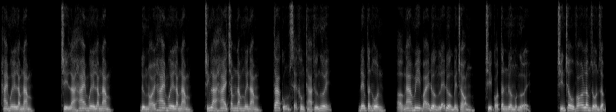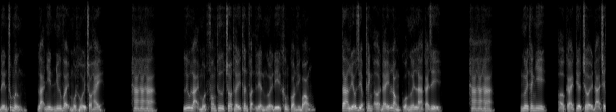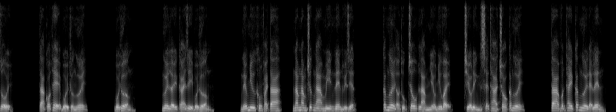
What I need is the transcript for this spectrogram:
Hai mươi lăm năm. Chỉ là hai mươi lăm năm. Đừng nói hai mươi lăm năm, chính là hai trăm năm mươi năm, ta cũng sẽ không tha thứ ngươi. Đêm tân hôn, ở nga mi bái đường lễ đường bên trong, chỉ có tân nương một người. Chín châu võ lâm dồn dập đến chúc mừng, lại nhìn như vậy một hồi cho hay. Ha ha ha. Lưu lại một phong thư cho thấy thân phận liền người đi không còn hình bóng. Ta liễu diệp thanh ở đáy lòng của ngươi là cái gì? Ha ha ha. Ngươi thanh nhi, ở cái kia trời đã chết rồi. Ta có thể bồi thường ngươi. Bồi thường? Ngươi lấy cái gì bồi thường? Nếu như không phải ta, năm năm trước nga mi nên hủy diệt. Các ngươi ở thục châu làm nhiều như vậy, triều đình sẽ tha cho các ngươi. Ta vẫn thay các ngươi đẻ lên.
